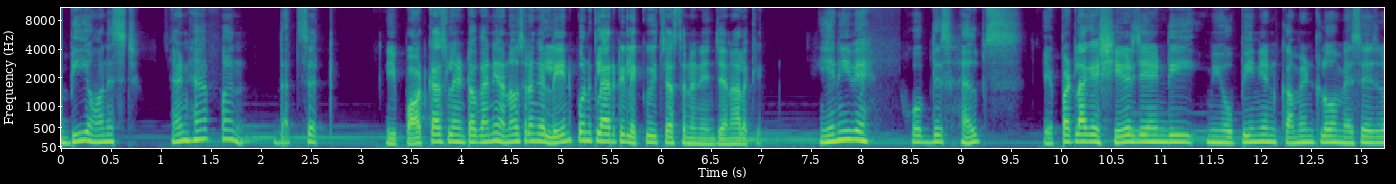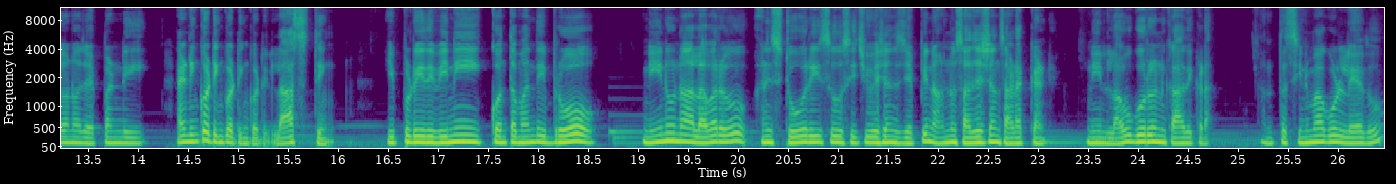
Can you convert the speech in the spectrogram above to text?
be honest and have fun that's it ఈ పాడ్కాస్ట్లో ఏంటో కానీ అనవసరంగా లేనిపోని క్లారిటీలు ఎక్కువ ఇచ్చేస్తున్నాను నేను జనాలకి. ఎనీవే హోప్ దిస్ హెల్ప్స్ ఎప్పట్లాగే షేర్ చేయండి మీ ఒపీనియన్ కమెంట్లో మెసేజ్లోనో చెప్పండి. అండ్ ఇంకోటి ఇంకోటి ఇంకోటి లాస్ట్ థింగ్ ఇప్పుడు ఇది విని కొంతమంది బ్రో నేను నా లవరు అని స్టోరీస్ సిచ్యువేషన్స్ చెప్పి నన్ను సజెషన్స్ అడగండి నేను లవ్ గురుని కాదు ఇక్కడ. అంత సినిమా కూడా లేదు.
